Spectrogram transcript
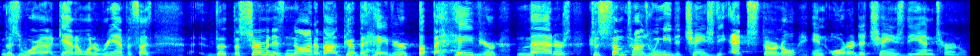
And this is where, again, I want to reemphasize the, the sermon is not about good behavior, but behavior matters because sometimes we need to change the external in order to change the internal.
